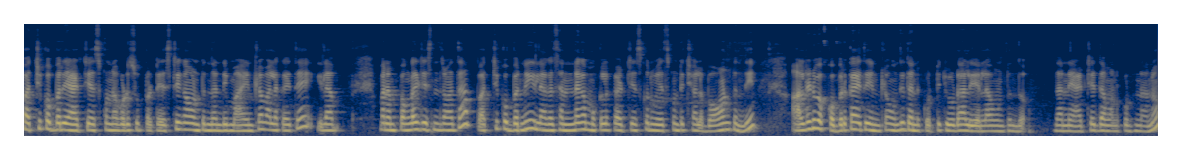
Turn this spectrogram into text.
పచ్చి కొబ్బరి యాడ్ చేసుకున్నా కూడా సూపర్ టేస్టీగా ఉంటుందండి. మా ఇంట్లో వాళ్ళకైతే ఇలా మనం పొంగల్ చేసిన తర్వాత పచ్చి కొబ్బరిని ఇలాగ సన్నగా ముక్కలు కట్ చేసుకుని వేసుకుంటే చాలా బాగుంటుంది. ఆల్రెడీ ఒక కొబ్బరికాయ అయితే ఇంట్లో ఉంది. దాన్ని కొట్టి చూడాలి ఎలా ఉంటుందో. దాన్ని యాడ్ చేద్దాం అనుకుంటున్నాను.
